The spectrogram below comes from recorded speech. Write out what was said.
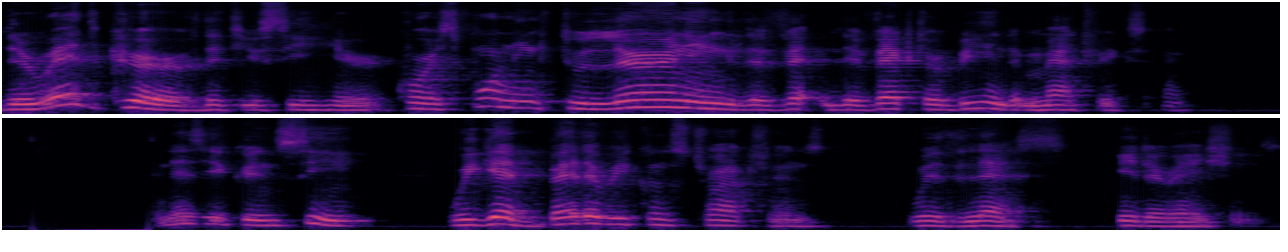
The red curve that you see here corresponding to learning the, ve the vector B in the matrix M. And as you can see, we get better reconstructions with less iterations.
